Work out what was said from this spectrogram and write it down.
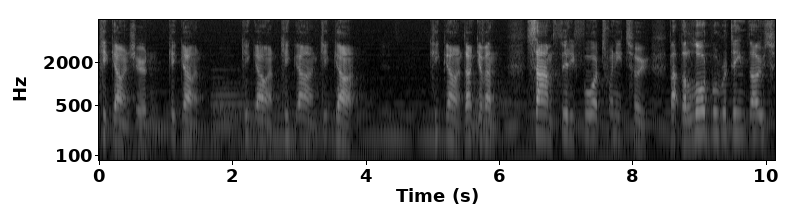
Keep going, Sheridan. Keep going. Keep going. Keep going. Keep going. Keep going. Don't give in. Psalm 34 22. But the Lord will redeem those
